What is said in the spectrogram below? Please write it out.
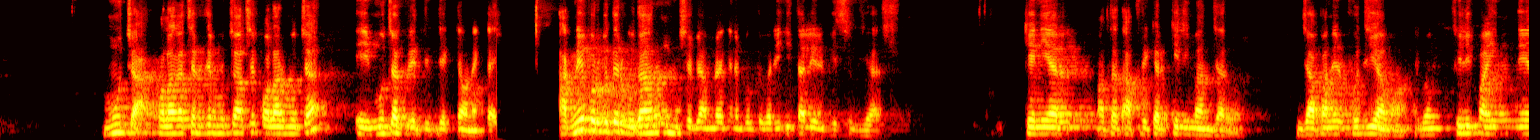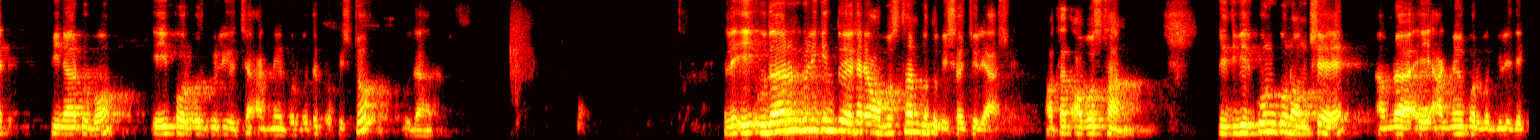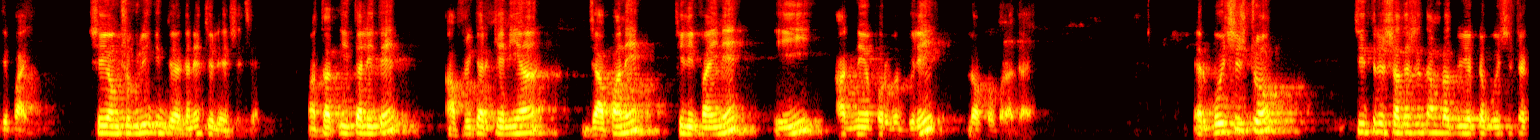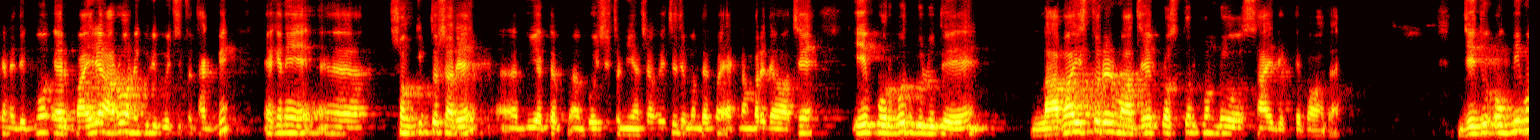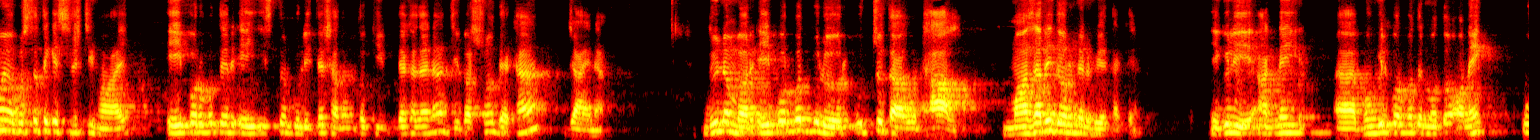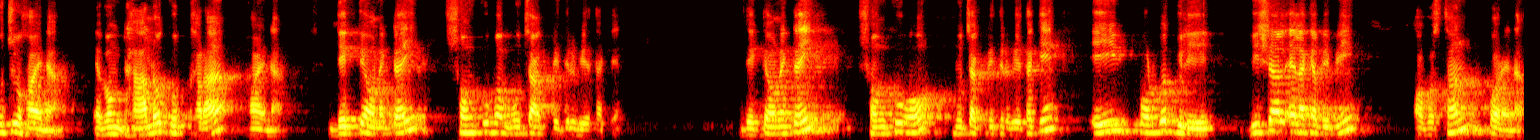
মুচা, কলা গাছের যে মুচা আছে, কলার মুচা, এই মোচাকৃতির দেখতে অনেকটাই। আগ্নেয় পর্বতের উদাহরণ হিসেবে আমরা এখানে বলতে পারি ইতালির ভিসুভিয়াস, কেনিয়ার অর্থাৎ আফ্রিকার কিলিমানজারো জাপানের ফুজিয়ামা এবং ফিলিপাইনের পিনাটুবো, এই পর্বতগুলি হচ্ছে আগ্নেয় পর্বতের প্রকৃষ্ট উদাহরণ। তাহলে এই উদাহরণগুলি কিন্তু এখানে অবস্থানগত বিষয় চলে আসে, অর্থাৎ অবস্থান। পৃথিবীর কোন কোন অংশে আমরা এই আগ্নেয় পর্বতগুলি দেখতে পাই। সেই অংশগুলি কিন্তু এখানে চলে এসেছে। অর্থাৎ ইতালিতে, আফ্রিকার কেনিয়া, জাপানে, ফিলিপাইনে এই আগ্নেয় পর্বতগুলি লক্ষ্য করা যায়। এর বৈশিষ্ট্য, চিত্রের সাথে সাথে আমরা দুই একটা বৈশিষ্ট্য এখানে দেখব। এর বাইরে আরও অনেকগুলি বৈশিষ্ট্য থাকবে। এখানে সংক্ষিপ্ত সারে দুই একটা বৈশিষ্ট্য নিয়ে আসা হয়েছে। যেমন দেখো, এক নম্বরে দেওয়া আছে এই পর্বতগুলোতে লাভা স্তরের মাঝে প্রস্তরখণ্ড ও ছাই দেখতে পাওয়া যায়। যেহেতু অগ্নিময় অবস্থা থেকে সৃষ্টি হয়, এই পর্বতের এই স্তরগুলিতে সাধারণত কি দেখা যায় না? জীবাশ্ম দেখা যায় না। দুই নম্বর, এই পর্বতগুলোর উচ্চতা ও ঢাল মাঝারি ধরনের হয়ে থাকে। এগুলি আগ্নেয় ভঙ্গিল পর্বতের মতো অনেক উঁচু হয় না এবং ঢালও খুব খাড়া হয় না। দেখতে অনেকটাই শঙ্কু বা মোচা আকৃতির হয়ে থাকে। দেখতে অনেকটাই শঙ্কু ও মোচাকৃতির হয়ে থাকে। এই পর্বতগুলি বিশাল এলাকাব্যাপী অবস্থান করে না।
